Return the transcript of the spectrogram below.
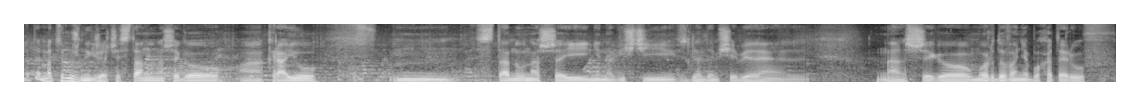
na temat różnych rzeczy, stanu naszego kraju, mm, stanu naszej nienawiści względem siebie, naszego mordowania bohaterów,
